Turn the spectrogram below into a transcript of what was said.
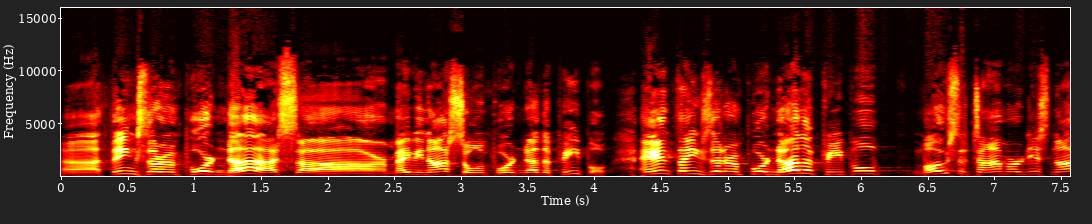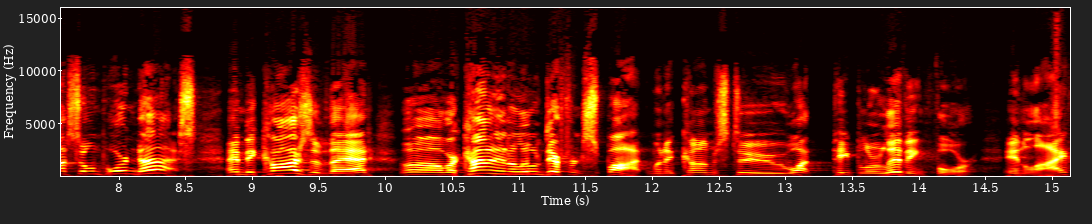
Uh, things that are important to us are maybe not so important to other people. And things that are important to other people, most of the time, are just not so important to us. And because of that, uh, we're kind of in a little different spot when it comes to what people are living for in life.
